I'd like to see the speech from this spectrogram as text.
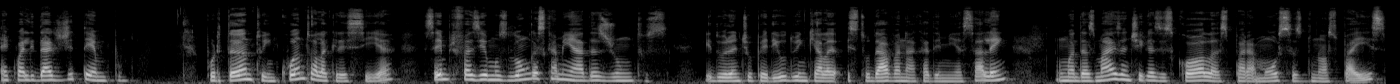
é qualidade de tempo. Portanto, enquanto ela crescia, sempre fazíamos longas caminhadas juntos, e durante o período em que ela estudava na Academia Salem, uma das mais antigas escolas para moças do nosso país,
